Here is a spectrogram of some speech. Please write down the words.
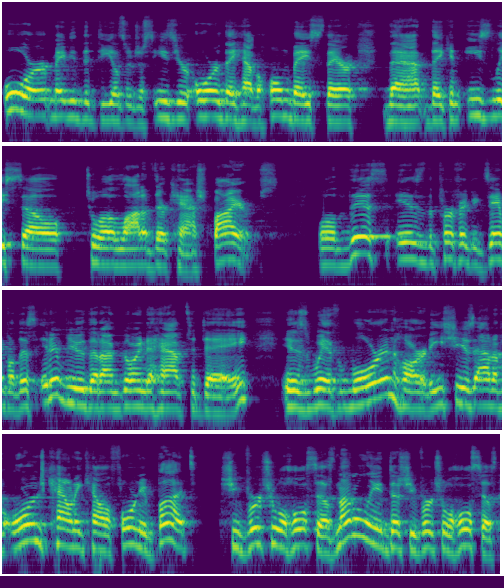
or maybe the deals are just easier, or they have a home base there that they can easily sell to a lot of their cash buyers. Well, this is the perfect example. This interview that I'm going to have today is with Lauren Hardy. She is out of Orange County, California, but she virtual wholesales. Not only does she virtual wholesales,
